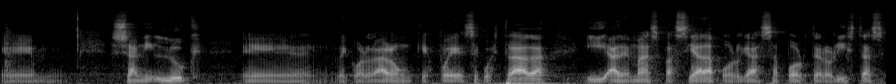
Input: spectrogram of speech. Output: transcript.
eh, Shani Luke. Eh, recordaron que fue secuestrada y además paseada por Gaza por terroristas.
